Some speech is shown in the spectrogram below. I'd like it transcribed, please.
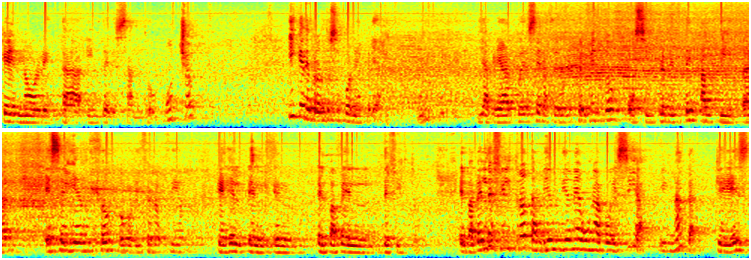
que no le está interesando mucho y que de pronto se pone a crear. Y a crear puede ser hacer un experimento o simplemente a utilizar ese lienzo, como dice Rocío, que es el papel de filtro. El papel de filtro también tiene una poesía innata, que es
